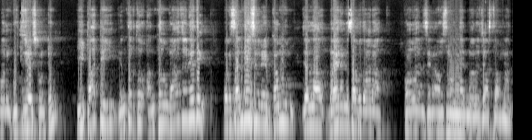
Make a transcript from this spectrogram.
మనం గుర్తు చేసుకుంటూ ఈ పార్టీ ఇంతటితో అంతం కాదు అనేది ఒక సందేశం రేపు ఖమ్మం జిల్లా బహిరంగ సభ ద్వారా పోవాల్సిన అవసరం ఉందని మనం చేస్తా ఉన్నాను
